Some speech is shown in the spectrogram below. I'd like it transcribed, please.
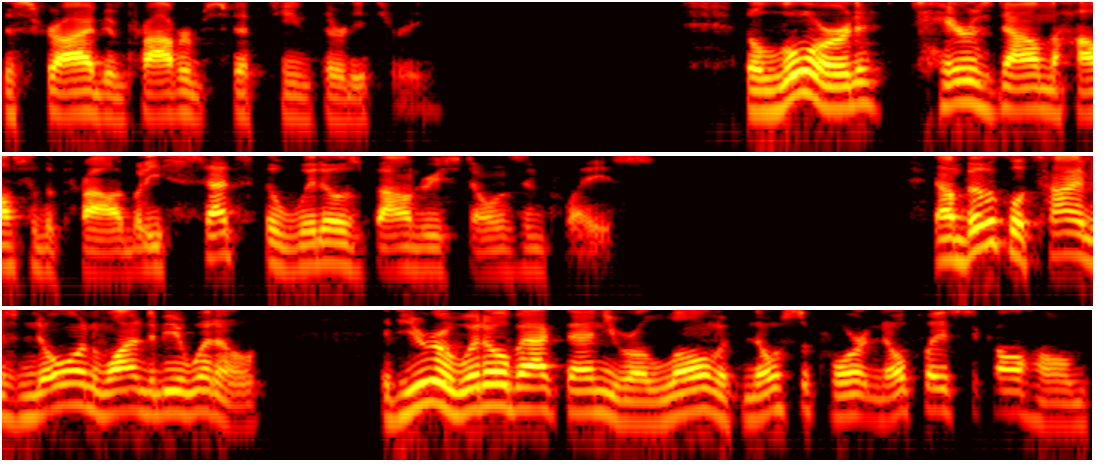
described in Proverbs 15:33. The Lord tears down the house of the proud, but he sets the widow's boundary stones in place. Now, in biblical times, no one wanted to be a widow. If you were a widow back then, you were alone with no support, no place to call home.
